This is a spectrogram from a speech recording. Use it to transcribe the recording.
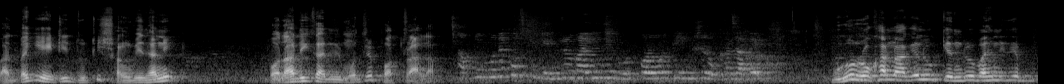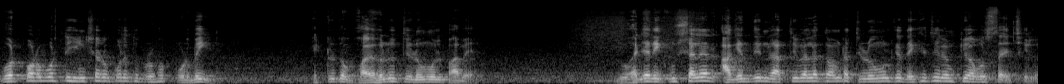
বাদবাকি এটি দুটি সাংবিধানিক পদাধিকারীর মধ্যে পত্রালাপ। হিংসা রোখা পুরো রোখা না গেলেও কেন্দ্রীয় বাহিনীতে ভোট পরবর্তী হিংসার উপরে তো প্রভাব পড়বেই। একটু তো ভয় হলেও তৃণমূল পাবে। দু হাজার একুশ সালের আগের দিন রাত্রিবেলা তো আমরা তৃণমূলকে দেখেছিলাম কী অবস্থায় ছিল।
